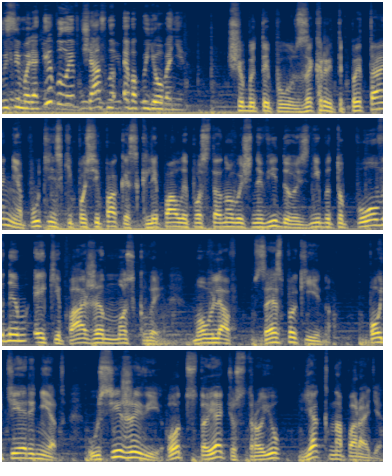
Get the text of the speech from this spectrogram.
Усі моряки були вчасно евакуйовані. Щоби, типу, закрити питання, путінські посіпаки скліпали постановочне відео з нібито повним екіпажем Москви. Мовляв, все спокійно. Потєр нет, усі живі, от стоять у строю, як на параді.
